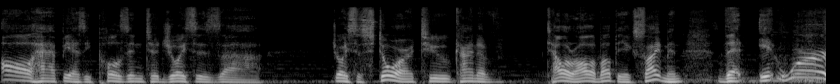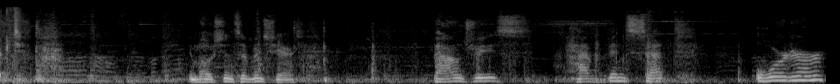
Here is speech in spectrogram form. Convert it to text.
all happy as he pulls into Joyce's uh, Joyce's store to kind of tell her all about the excitement that it worked. Emotions have been shared. Boundaries have been set. Order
